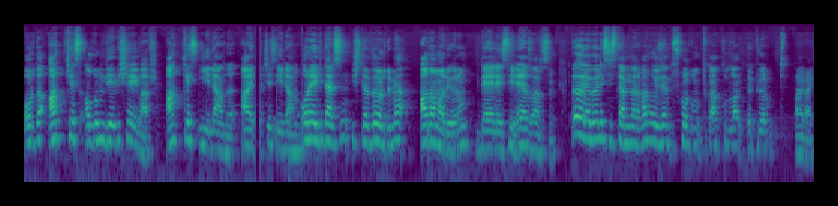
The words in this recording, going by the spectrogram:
Orada Akkes alım diye bir şey var. Akkes ilanı. Akkes ilanı. Oraya gidersin işte Word'üme adam arıyorum. DLS ile yazarsın. Böyle böyle sistemler var. O yüzden Discord'u mutlaka kullan. Öpüyorum. Bay bay.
